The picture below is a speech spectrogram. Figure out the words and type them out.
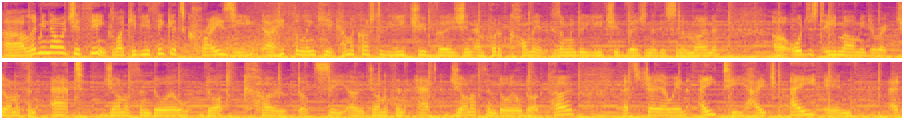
Uh, let me know what you think. Like, if you think it's crazy, uh, hit the link here, come across to the YouTube version and put a comment because I'm going to do a YouTube version of this in a moment. Uh, or just email me direct, jonathan at jonathandoyle.co.co. Jonathan at jonathandoyle.co. That's J O N A T H A N at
